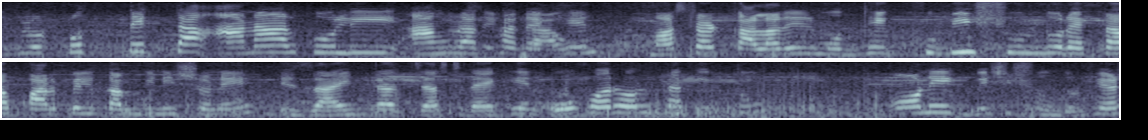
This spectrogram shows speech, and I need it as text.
এগুলোর প্রত্যেকটা আনারকলি আংরাখা দেখেন। মাস্টার্ড কালারের মধ্যে খুবই সুন্দর একটা পার্পেল কম্বিনেশনে ডিজাইনটা জাস্ট দেখেন। ওভারঅলটা কিন্তু অনেক বেশি সুন্দর।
